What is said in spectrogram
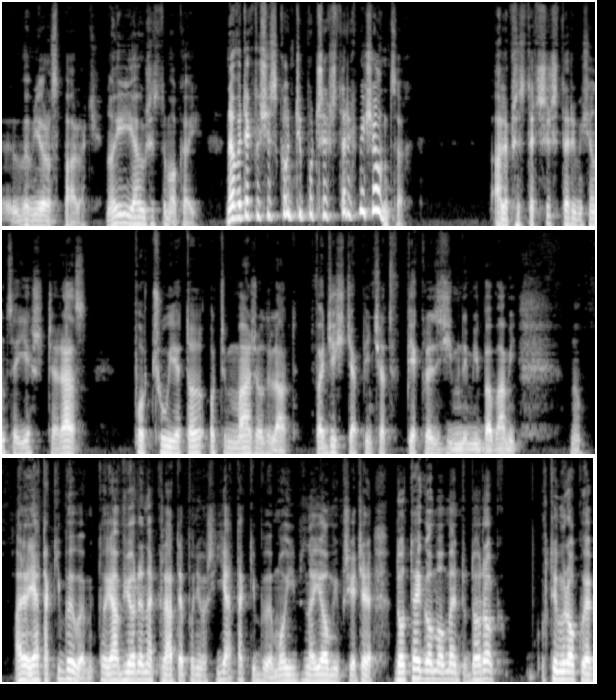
y, we mnie rozpalać. No i ja już jestem okej. Nawet jak to się skończy po 3-4 miesiącach. Ale przez te 3-4 miesiące jeszcze raz poczuję to, o czym marzę od lat. 25 lat w piekle z zimnymi babami. No. Ale ja taki byłem. To ja biorę na klatę, ponieważ ja taki byłem. Moi znajomi, przyjaciele. Do tego momentu, do rok, w tym roku, jak,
